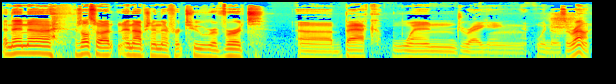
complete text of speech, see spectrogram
And then uh, there's also an option in there for to revert uh, back when dragging windows around.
